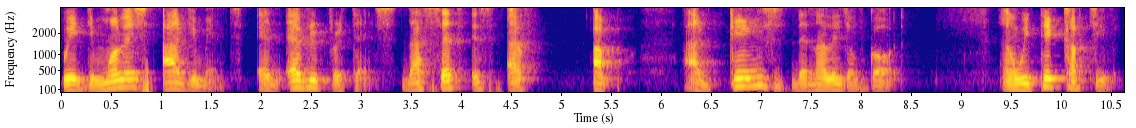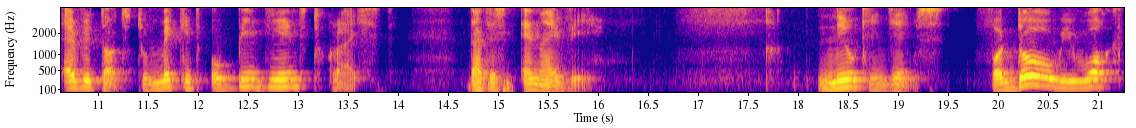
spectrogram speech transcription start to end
We demolish arguments and every pretense that sets itself up against the knowledge of God. And we take captive every thought to make it obedient to Christ. That is NIV. New King James. For though we walk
